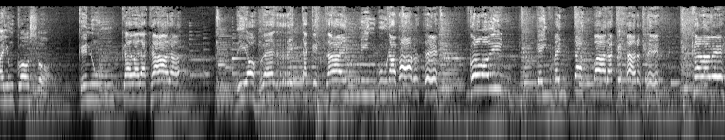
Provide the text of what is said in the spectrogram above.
Hay un coso que nunca da la cara Dios berreta que está en ninguna parte, comodín que inventas para quejarte cada vez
